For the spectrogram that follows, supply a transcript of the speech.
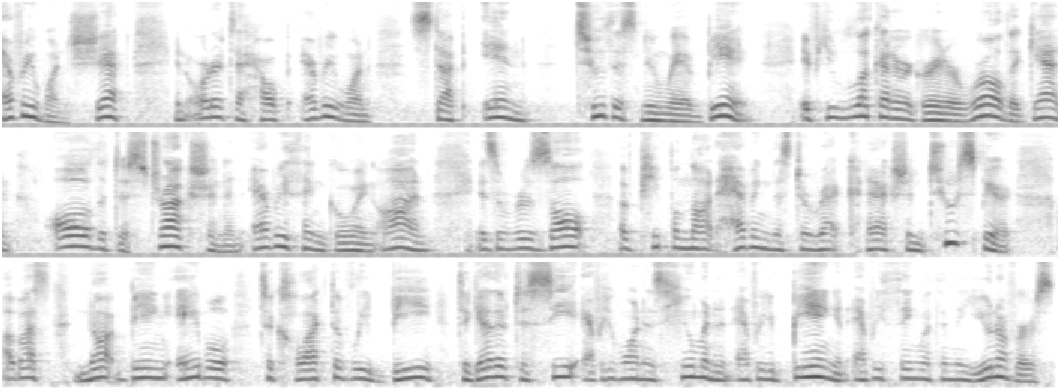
everyone shift, in order to help everyone step in to this new way of being. If you look at our greater world, again, all the destruction and everything going on is a result of people not having this direct connection to spirit, of us not being able to collectively be together to see everyone as human and every being and everything within the universe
